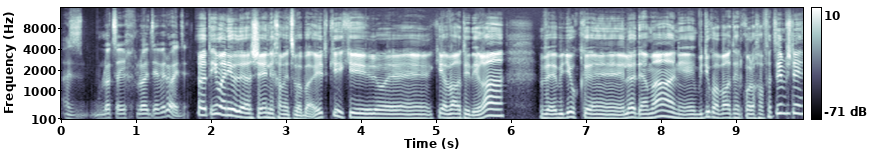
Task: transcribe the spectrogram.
אז הוא לא צריך לא את זה ולא את זה. זאת אומרת, אם אני יודע שאין לי חמץ בבית, כי כאילו, אה, כי עברתי דירה, ובדיוק, אה, לא יודע מה, אני בדיוק עברתי על כל החפצים שלי,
